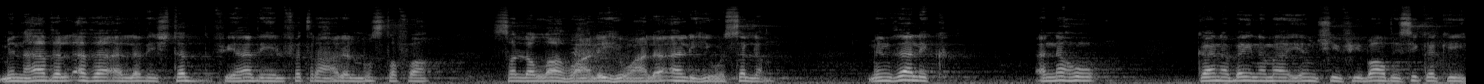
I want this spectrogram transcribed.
من هذا الأذى الذي اشتد في هذه الفترة على المصطفى صلى الله عليه وعلى آله وسلم. من ذلك أنه كان بينما يمشي في بعض سكك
